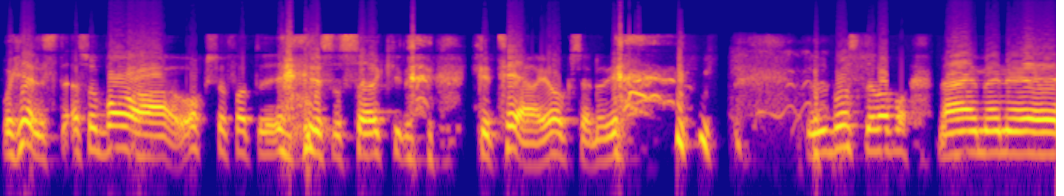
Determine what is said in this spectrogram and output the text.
och helst alltså bara också för att det är så sökkriterier också. Du måste vara bra. Nej, men eh,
